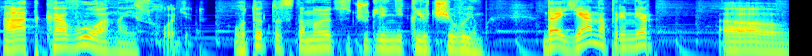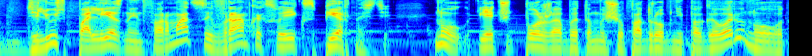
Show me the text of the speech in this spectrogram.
а от кого она исходит. Вот это становится чуть ли не ключевым. Да, я, например, э, делюсь полезной информацией в рамках своей экспертности – ну, я чуть позже об этом еще подробнее поговорю, но вот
